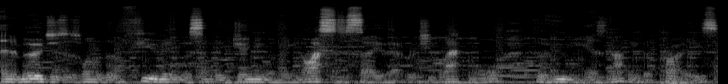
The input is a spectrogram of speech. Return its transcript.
and emerges as one of the few men with something genuinely nice to say about Ritchie Blackmore, for whom he has nothing but praise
